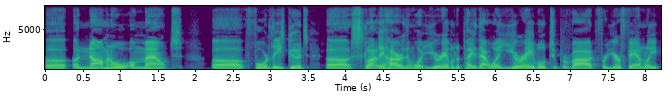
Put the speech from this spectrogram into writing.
uh, a nominal amount uh, for these goods, uh, slightly higher than what you're able to pay. That way, you're able to provide for your family,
